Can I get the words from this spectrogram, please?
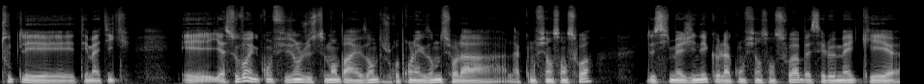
toutes les thématiques. Et il y a souvent une confusion justement, par exemple, je reprends l'exemple sur la, confiance en soi, de s'imaginer que la confiance en soi, bah, c'est le mec qui est euh,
